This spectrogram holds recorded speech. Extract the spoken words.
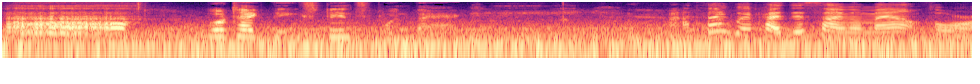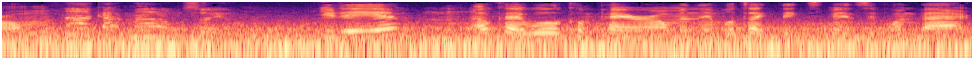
We'll take the expensive one back. I think we paid the same amount for them. I got mine on sale. You did? Okay, we'll compare them and then we'll take the expensive one back.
